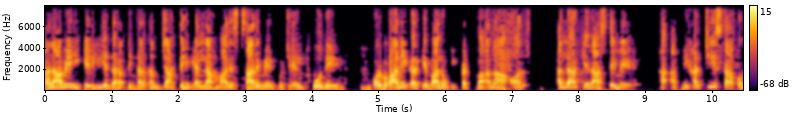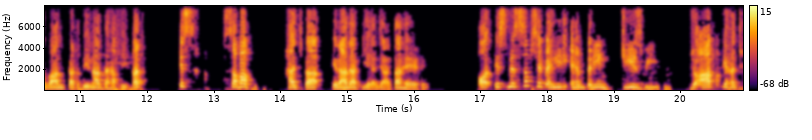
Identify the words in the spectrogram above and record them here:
قلاوے ہی کے لیے در حقیقت ہم چاہتے ہیں کہ اللہ ہمارے سارے میل کو چیل دھو دے۔ قربانی کر کے بالوں کی کٹوانا اور اللہ کے راستے میں اپنی ہر چیز کا قربان کر دینا در حقیقت اس سبب حج کا ارادہ کیا جاتا ہے۔ اور اس میں سب سے پہلی اہم ترین چیز بھی جو آپ کے حج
